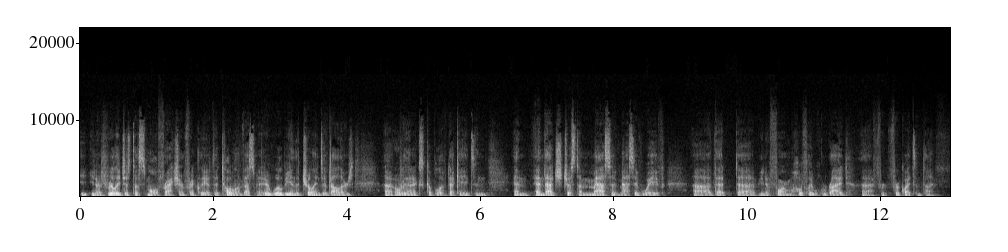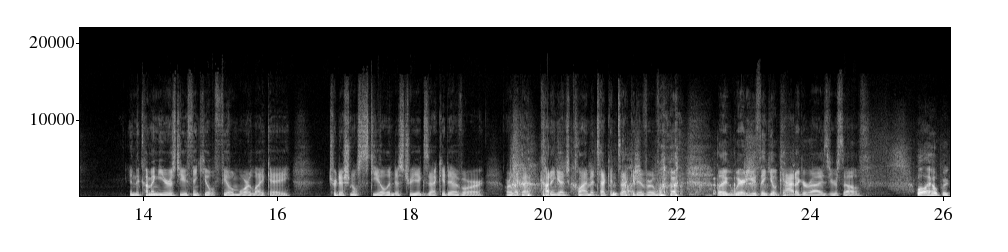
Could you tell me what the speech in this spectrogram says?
you know, it's really just a small fraction, frankly, of the total investment. It will be in the trillions of dollars uh, over the next couple of decades, and and and that's just a massive, massive wave uh, that uh, you know form hopefully will ride uh, for for quite some time. In the coming years, do you think you'll feel more like a traditional steel industry executive or or like a cutting edge climate tech executive or like where do you think you'll categorize yourself? Well, I hope we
